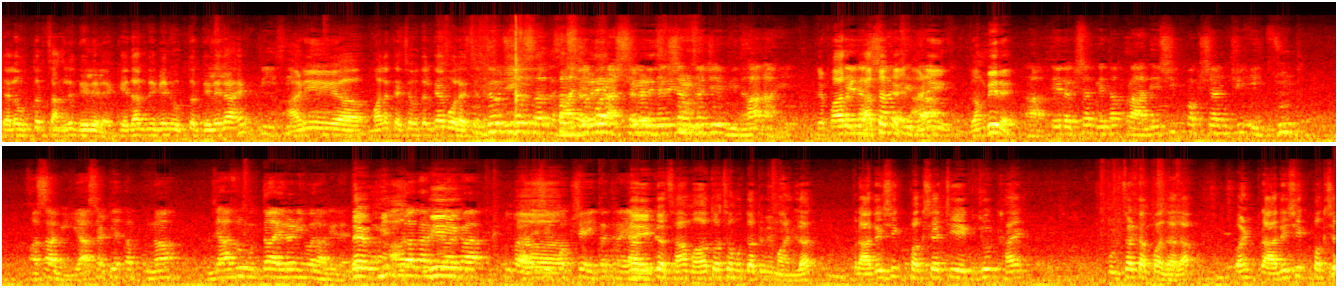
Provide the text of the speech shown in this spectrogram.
त्याला उत्तर चांगलं दिलेलं आहे. केदार निगेने उत्तर दिलेलं आहे. आणि मला त्याच्याबद्दल काय बोलायचं जे विधान आहे ते फार घातक आहे आणि गंभीर आहे. हा, ते लक्षात घेता प्रादेशिक पक्षांची एकजूट असावी. यासाठी आता पुन्हा म्हणजे हा जो मुद्दा ऐरणीवर आलेला आहे. एकत्र? एकच हा महत्त्वाचा मुद्दा तुम्ही मांडलात. प्रादेशिक पक्षाची एकजूट हा पुढचा टप्पा झाला. पण प्रादेशिक पक्ष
